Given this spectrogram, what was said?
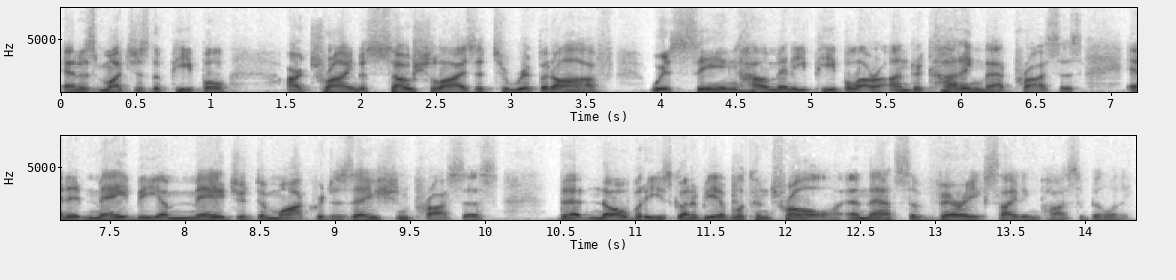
And as much as the people are trying to socialize it to rip it off, we're seeing how many people are undercutting that process. And it may be a major democratization process that nobody's going to be able to control. And that's a very exciting possibility.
